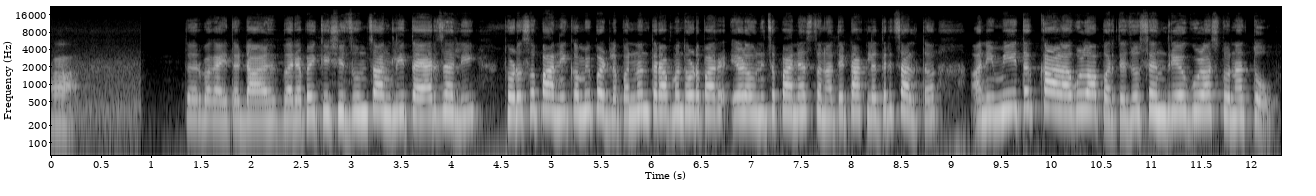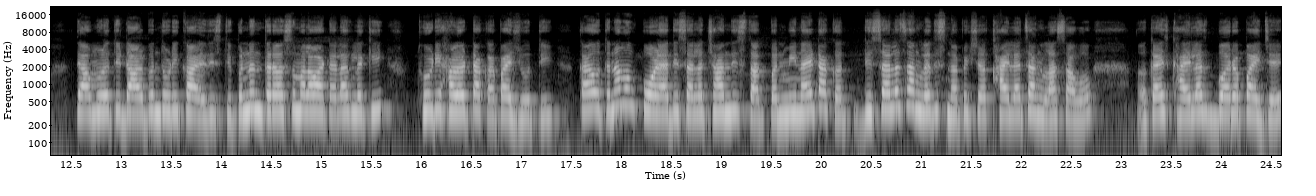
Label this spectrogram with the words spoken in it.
हां. तर बघा इथं डाळ बऱ्यापैकी शिजून चांगली तयार झाली. थोडंसं पाणी कमी पडलं पण नंतर आपण थोडंफार येळवणीचं पाणी असतं ना ते टाकलं तरी चालतं. आणि मी इथं काळा गुळ वापरते जो सेंद्रिय गुळ असतो ना तो. त्यामुळे ती डाळ पण थोडी काळी दिसते. पण नंतर असं मला वाटायला लागलं की थोडी हळद टाकायला पाहिजे होती. काय होतं ना मग पोळ्या दिसायला छान दिसतात पण मी नाही टाकत. दिसायला चांगलं दिसण्यापेक्षा खायला चांगलं असावं. काय खायलाच बरं पाहिजे.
